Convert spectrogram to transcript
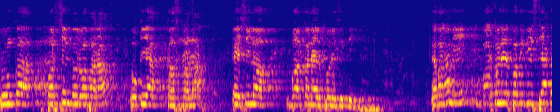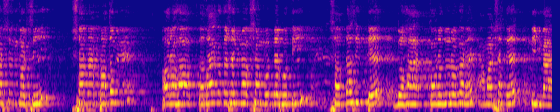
রুঙ্কা পশ্চিম বড়ুয়াপাড়া উকিয়া কক্সবাজার এই ছিল বরকনের পরিস্থিতি এবার আমি বরকনের প্রতি দৃষ্টি আকর্ষণ করছি সর্বপ্রথমে অরহত তথাগত সৈন্যক সম্বুদ্ধের প্রতি শ্রদ্ধা শিখতে দোহাত করজোড়ো করে আমার সাথে তিনবার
